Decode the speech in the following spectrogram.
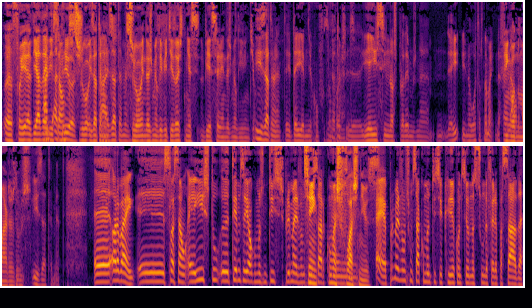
uh, foi adiada a edição Anterior. que se jogou, exatamente, ah, exatamente. se jogou em 2022, tinha, devia ser em 2021. Exatamente, e daí a minha confusão. Pois. Uh, e aí sim nós perdemos na, e na outra também, na final. Em Gondomar as duas. Exatamente. Uh, ora bem, uh, seleção, é isto. Uh, temos aí algumas notícias. Primeiro vamos Sim, começar com. umas flash news. É, primeiro vamos começar com uma notícia que aconteceu na segunda-feira passada,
